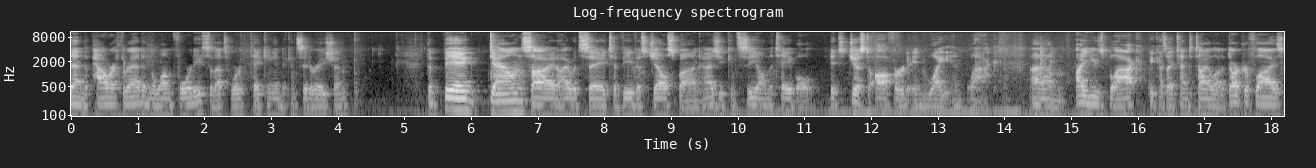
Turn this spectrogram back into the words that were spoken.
than the power thread in the 140 so that's worth taking into consideration. The big downside, I would say, to Veevus Gel Spun, as you can see on the table, it's just offered in white and black. Um, I use black because I tend to tie a lot of darker flies,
